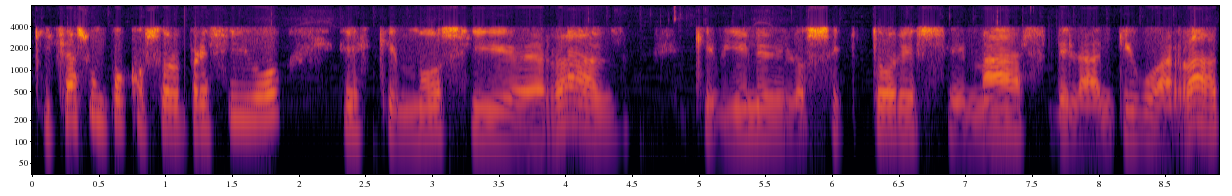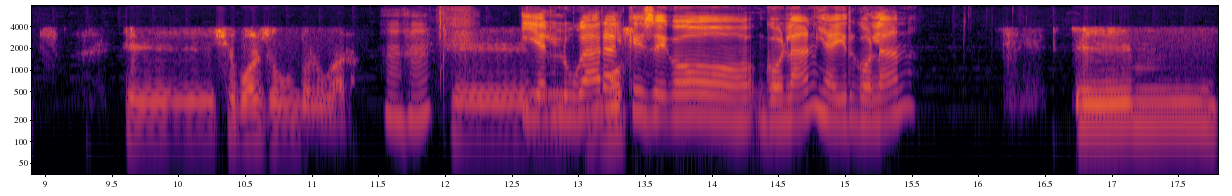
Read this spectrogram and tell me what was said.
quizás un poco sorpresivo es que Mosi Raz, que viene de los sectores eh, más de la antigua Raz, eh, llevó al segundo lugar. Eh, ¿Y el lugar al que llegó Golán, Yair Golán? Em,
